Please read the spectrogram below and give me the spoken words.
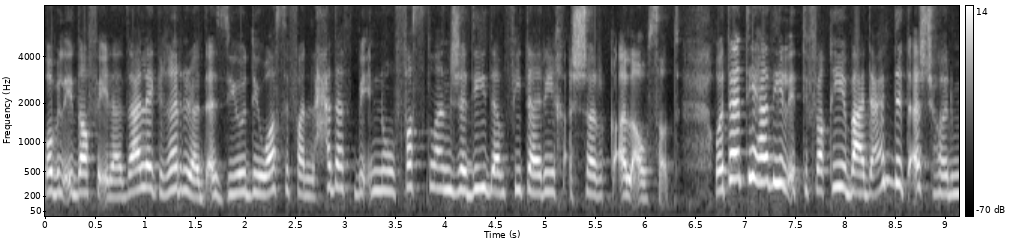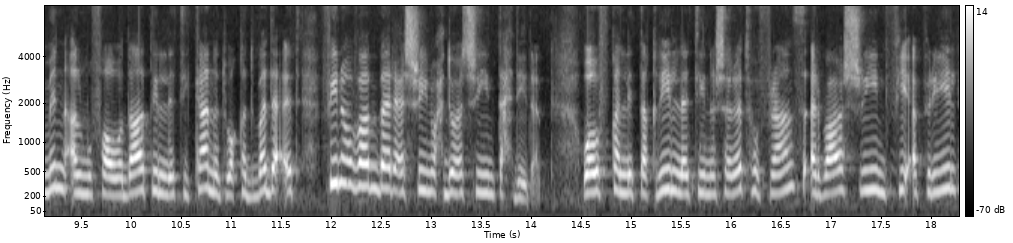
وبالإضافة إلى ذلك غرد الزيودي واصفا الحدث بأنه فصلا جديدا في تاريخ الشرق الأوسط. وتأتي هذه الاتفاقية بعد عدة أشهر من المفاوضات التي كانت وقد بدأت في نوفمبر 2021 تحديدا. ووفقا للتقرير التي نشرته فرانس 24 في أبريل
